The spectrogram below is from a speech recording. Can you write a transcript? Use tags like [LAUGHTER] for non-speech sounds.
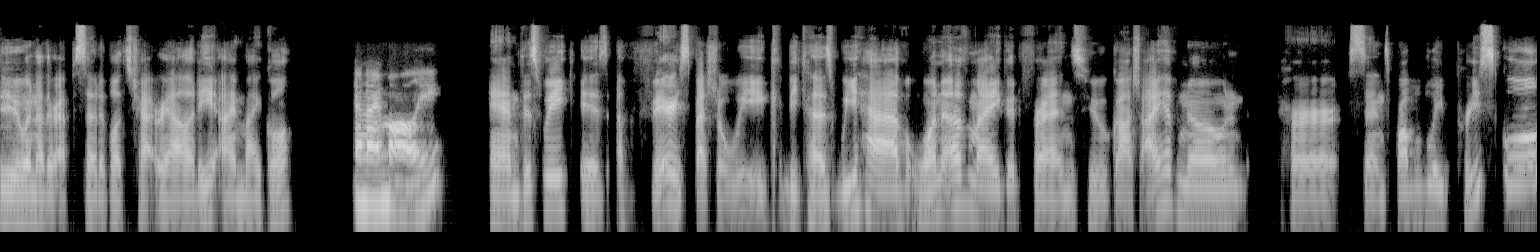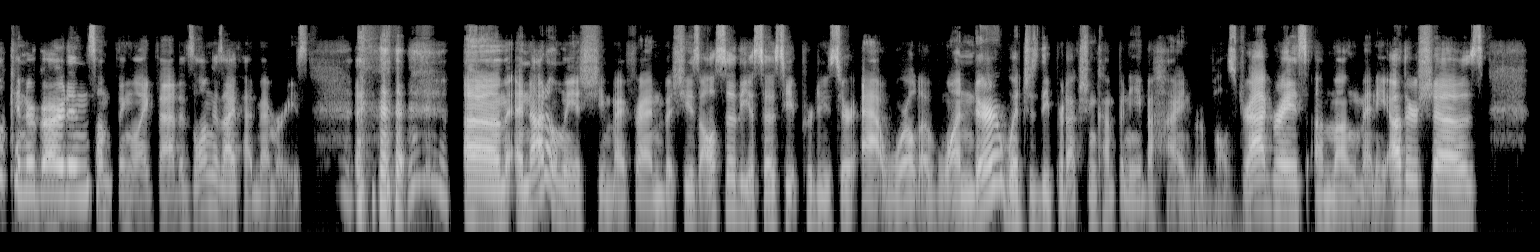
to another episode of Let's Chat Reality. I'm Michael. And I'm Molly. And this week is a very special week because we have one of my good friends who, gosh, I have known her since probably preschool, kindergarten, something like that, as long as I've had memories. [LAUGHS] um, and not only is she my friend, but she is also the associate producer at World of Wonder, which is the production company behind RuPaul's Drag Race, among many other shows.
